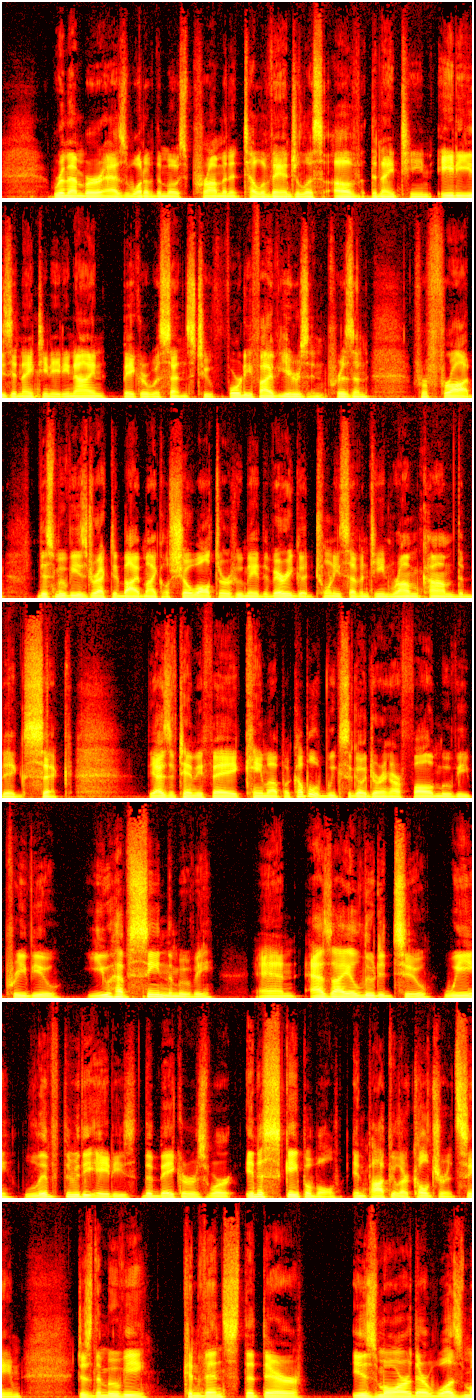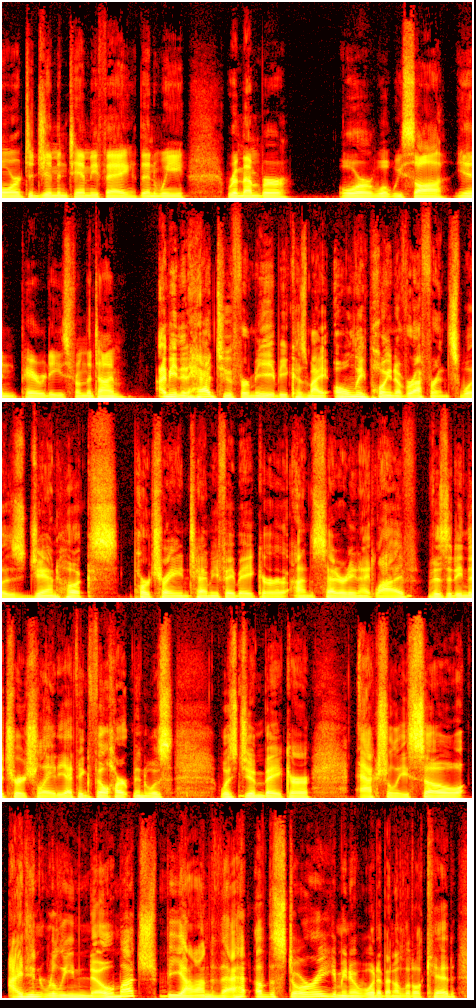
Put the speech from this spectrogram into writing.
remember as one of the most prominent televangelists of the 1980s. In 1989, Bakker was sentenced to 45 years in prison for fraud. This movie is directed by Michael Showalter, who made the very good 2017 rom com The Big Sick. The Eyes of Tammy Faye came up a couple of weeks ago during our fall movie preview. You have seen the movie. And as I alluded to, we lived through the 80s. The Bakkers were inescapable in popular culture, it seemed. Does the movie convince that there is more, there was more to Jim and Tammy Faye than we remember or what we saw in parodies from the time? I mean, it had to for me because my only point of reference was Jan Hooks portraying Tammy Faye Bakker on Saturday Night Live, visiting the church lady. I think Phil Hartman was was Jim Bakker, actually. So I didn't really know much beyond that of the story. I mean, it would have been a little kid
